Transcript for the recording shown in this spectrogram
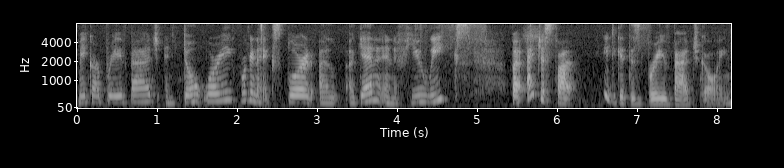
Make our brave badge and don't worry, we're going to explore it uh, again in a few weeks. But I just thought, I need to get this brave badge going.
